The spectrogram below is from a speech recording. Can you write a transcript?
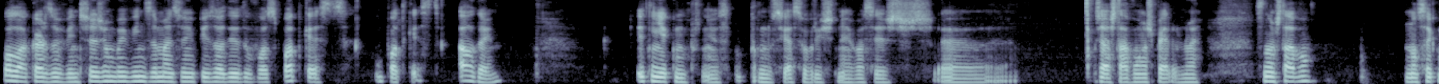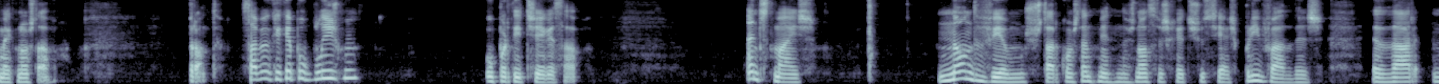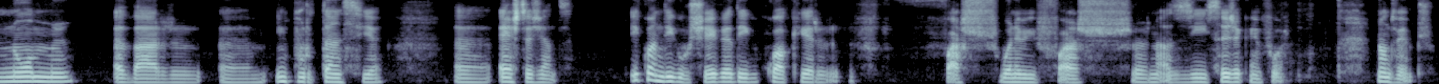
Olá, caros ouvintes, sejam bem-vindos a mais um episódio do vosso podcast, o podcast Alguém. Eu tinha que me pronunciar sobre isto, né? Vocês uh, já estavam à espera, não é? Se não estavam, não sei como é que não estavam. Pronto. Sabem o que é, que é populismo? O partido chega, sabe? Antes de mais, não devemos estar constantemente nas nossas redes sociais privadas a dar nome a dar uh, importância uh, a esta gente. E quando digo chega, digo qualquer faz wannabe, faz nazi, seja quem for. Não devemos.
